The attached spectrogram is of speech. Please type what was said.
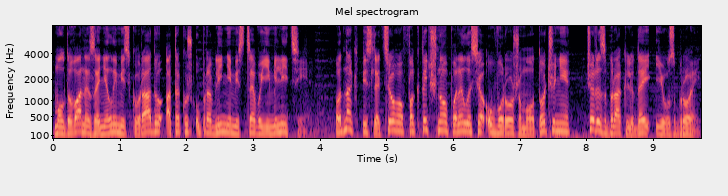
Молдовани зайняли міську раду, а також управління місцевої міліції. Однак після цього фактично опинилися у ворожому оточенні через брак людей і озброєнь.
